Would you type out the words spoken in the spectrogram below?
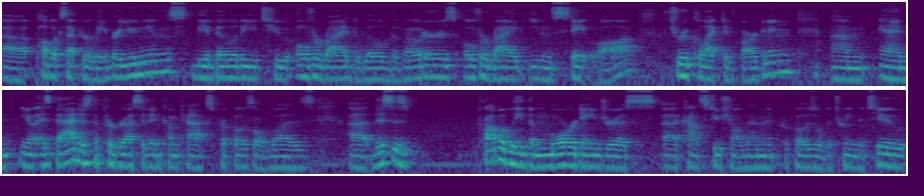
uh, public sector labor unions the ability to override the will of the voters, override even state law through collective bargaining. Um, and, you know, as bad as the progressive income tax proposal was, uh, this is probably the more dangerous uh, constitutional amendment proposal between the two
